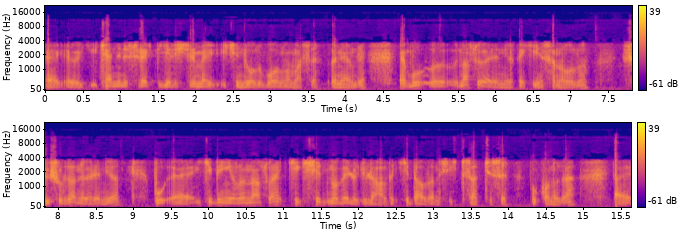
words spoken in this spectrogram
E, e, kendini sürekli geliştirme içinde olup olmaması önemli. E, bu nasıl öğreniyor peki insanoğlu? Şu şuradan öğreniyor. Bu e, 2000 yılından sonra iki kişi Nobel ödülü aldı. İki davranış iktisatçısı bu konuda. E,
